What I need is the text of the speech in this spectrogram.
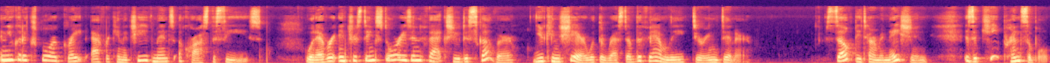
and you could explore great African achievements across the seas. Whatever interesting stories and facts you discover, you can share with the rest of the family during dinner. Self determination is a key principle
